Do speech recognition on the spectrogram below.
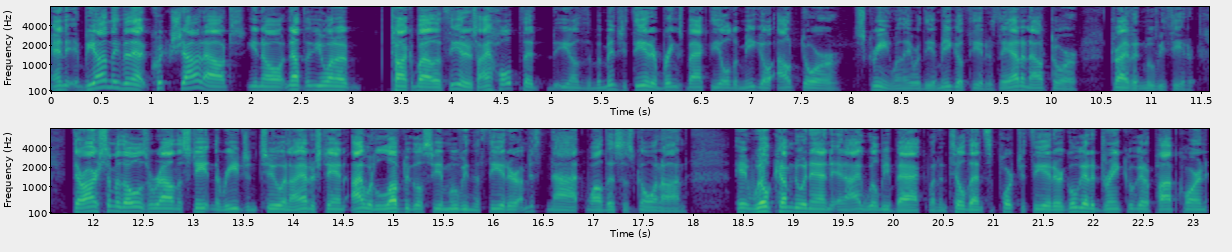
And beyond even that, quick shout out, you know, not that you want to talk about the theaters, I hope that, you know, the Bemidji Theater brings back the old Amigo outdoor screen when they were the Amigo theaters. They had an outdoor drive in movie theater. There are some of those around the state and the region too, and I understand I would love to go see a movie in the theater. I'm just not while this is going on. It will come to an end and I will be back, but until then, support your theater. Go get a drink, go get a popcorn.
